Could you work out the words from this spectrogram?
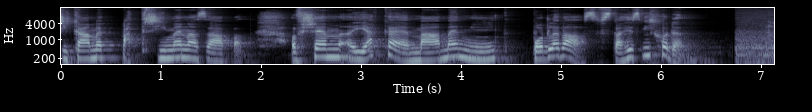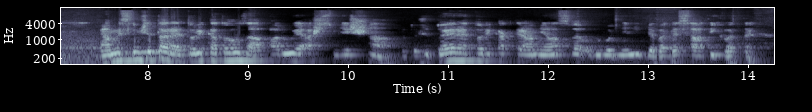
říkáme, patříme na západ. Ovšem, jaké máme mít podle vás vztahy s Východem? Já myslím, že ta retorika toho západu je až směšná, protože to je retorika, která měla své odůvodnění v 90. letech.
